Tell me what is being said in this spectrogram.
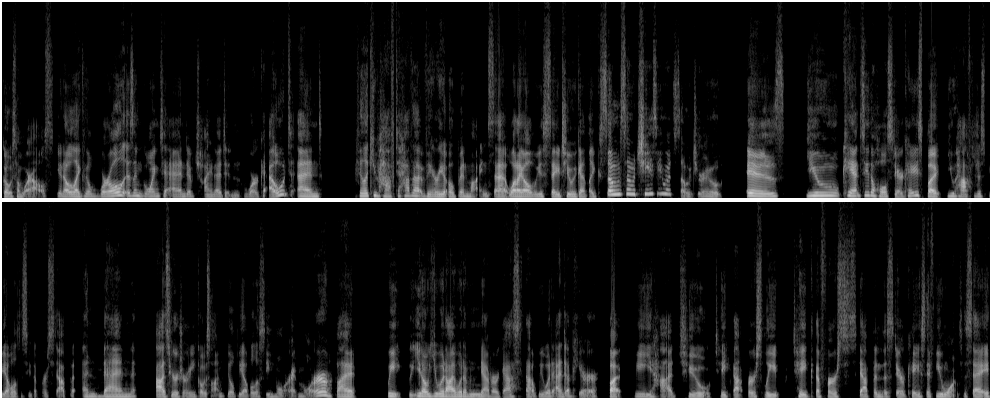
go somewhere else. You know, like the world isn't going to end if China didn't work out. And I feel like you have to have that very open mindset. What I always say to you again, like so, so cheesy, but so true, is you can't see the whole staircase, but you have to just be able to see the first step. And mm-hmm. then as your journey goes on, you'll be able to see more and more. But we, you know, you and I would have never guessed that we would end up here, but we had to take that first leap, take the first step in the staircase, if you want to say.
